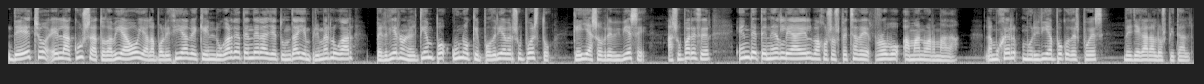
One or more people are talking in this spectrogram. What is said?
De hecho, él acusa todavía hoy a la policía de que en lugar de atender a Yetunday en primer lugar, perdieron el tiempo, uno que podría haber supuesto que ella sobreviviese, a su parecer, en detenerle a él bajo sospecha de robo a mano armada. La mujer moriría poco después de llegar al hospital.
